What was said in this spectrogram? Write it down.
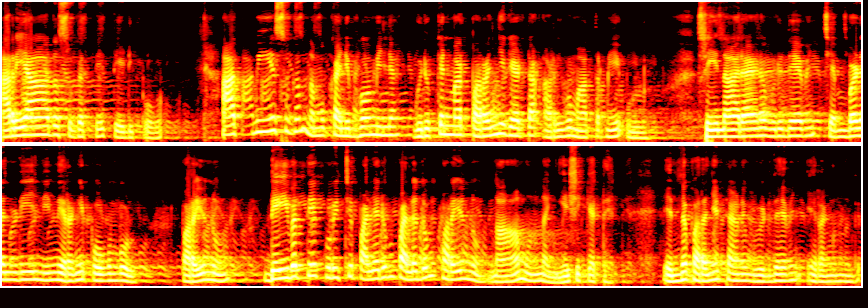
അറിയാതെ സുഖത്തെ തേടിപ്പോകും. ആത്മീയ സുഖം നമുക്ക് അനുഭവമില്ല. ഗുരുക്കന്മാർ പറഞ്ഞു കേട്ട അറിവ് മാത്രമേ ഉള്ളൂ. ശ്രീനാരായണ ഗുരുദേവൻ ചെമ്പഴന്തിയിൽ നിന്നിറങ്ങിപ്പോകുമ്പോൾ പറയുന്നു ദൈവത്തെക്കുറിച്ച് പലരും പലതും പറയുന്നു. നാം ഒന്ന് അന്വേഷിക്കട്ടെ. എന്ന് പറഞ്ഞിട്ടാണ് ഗുരുദേവൻ ഇറങ്ങുന്നത്.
